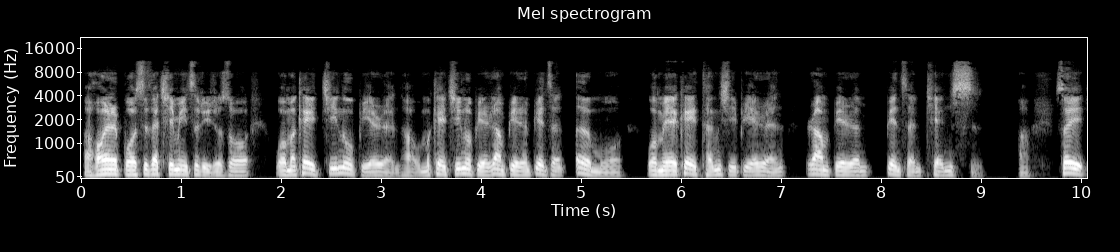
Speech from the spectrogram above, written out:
啊，黄仁博士在亲密之旅就说，我们可以激怒别人哈，我们可以激怒别人，让别人变成恶魔；我们也可以疼惜别人，让别人变成天使。啊，所以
